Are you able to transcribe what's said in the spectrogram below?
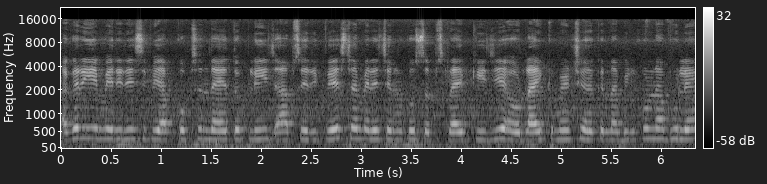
अगर ये मेरी रेसिपी आपको पसंद आए तो प्लीज़ आपसे रिक्वेस्ट है मेरे चैनल को सब्सक्राइब कीजिए और लाइक कमेंट शेयर करना बिल्कुल ना भूलें।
